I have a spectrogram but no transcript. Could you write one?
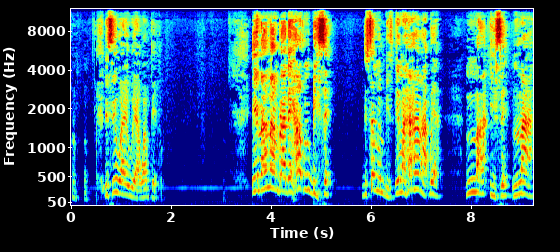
you see why we are one people. In Anambra they have Mbise. The same Mbise. In my ha na-akpọ ya nna ise nna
